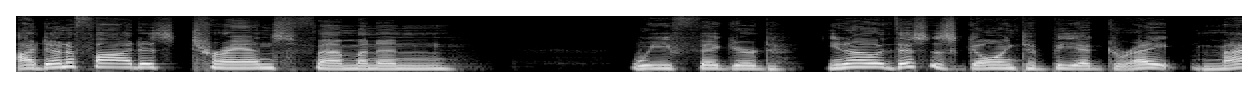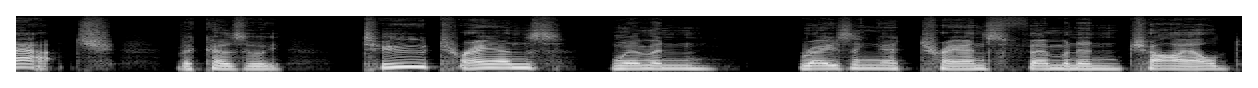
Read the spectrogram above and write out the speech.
identified as trans feminine. We figured, you know, this is going to be a great match because we two trans women raising a trans feminine child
